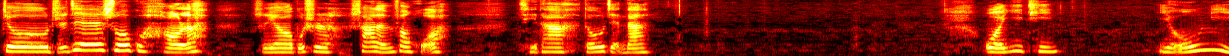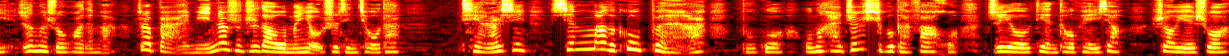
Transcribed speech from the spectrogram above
就直接说过好了。只要不是杀人放火，其他都简单。我一听，有你这么说话的吗？这摆明了是知道我们有事情求他。铁儿信先骂个够本儿，不过我们还真是不敢发火，只有点头陪笑。少爷说：“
